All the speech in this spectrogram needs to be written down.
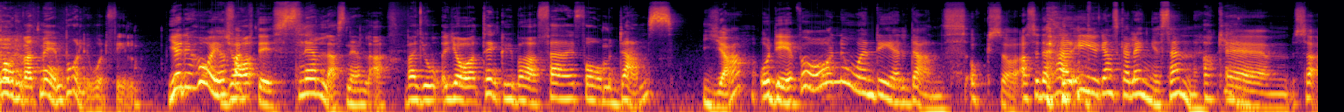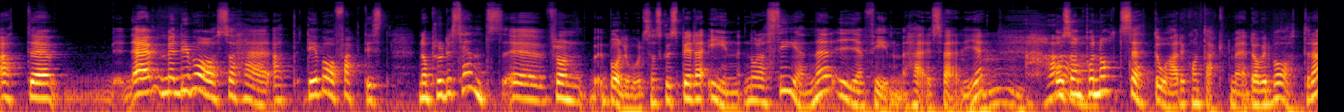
Har du varit med i en Bollywoodfilm? Ja, det har jag Ja, faktiskt. Snälla, snälla. Vad jo, jag tänker ju bara färg, form, dans. Ja, och det var nog en del dans också. Alltså det här är ju ganska länge sedan. Okej. Ehm, så att, eh, nej men det var så här att det var faktiskt någon producent eh, från Bollywood som skulle spela in några scener i en film här i Sverige. Och som på något sätt då hade kontakt med David Batra,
